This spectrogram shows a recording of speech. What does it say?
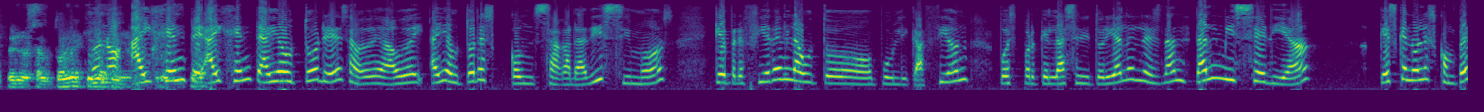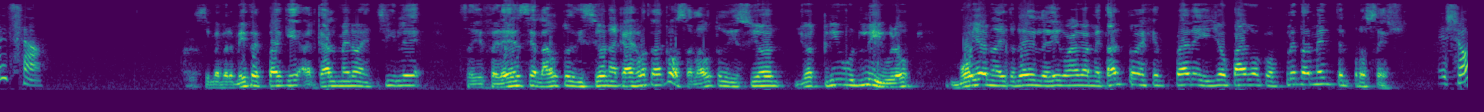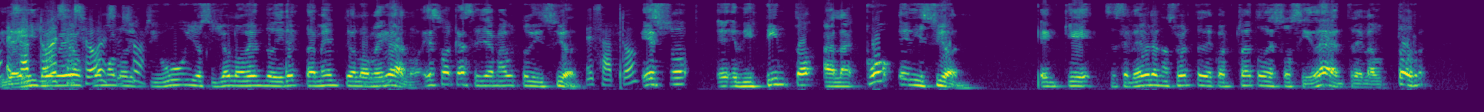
pero los autores que no, no, hay gente, hay gente, hay autores, hay autores consagradísimos que prefieren la autopublicación, pues porque las editoriales les dan tal miseria que es que no les compensa. Si me permites, Paqui, acá al menos en Chile se diferencia la autoedición, acá es otra cosa. La autoedición, yo escribo un libro, voy a una editorial y le digo, hágame tantos ejemplares y yo pago completamente el proceso. Eso, y de ahí yo veo cómo lo distribuyo, si yo lo vendo directamente o lo regalo. Eso acá se llama autoedición. Exacto. Eso es distinto a la coedición, en que se celebra una suerte de contrato de sociedad entre el autor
